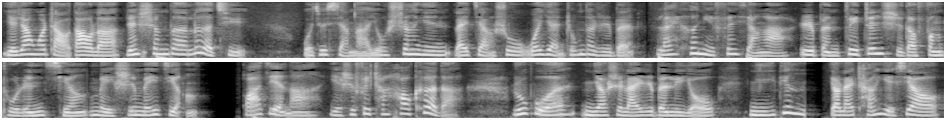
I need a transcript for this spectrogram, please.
也让我找到了人生的乐趣。我就想啊，用声音来讲述我眼中的日本，来和你分享啊，日本最真实的风土人情、美食美景。华姐呢也是非常好客的，如果你要是来日本旅游，你一定要来长野县哦。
